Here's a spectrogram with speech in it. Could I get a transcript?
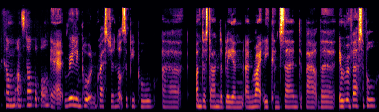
become unstoppable? Yeah, really important question. Lots of people, uh, understandably and, and rightly concerned about the irreversible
